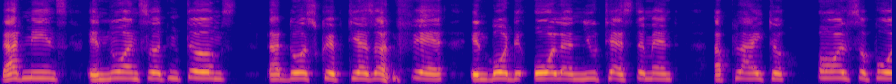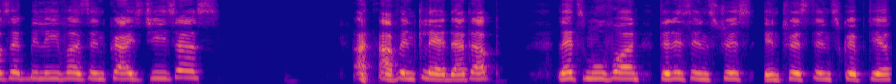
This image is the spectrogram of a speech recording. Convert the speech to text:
That means, in no uncertain terms, that those scriptures on fear in both the Old and New Testament apply to all supposed believers in Christ Jesus. And having cleared that up, let's move on to this interest, interesting scripture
